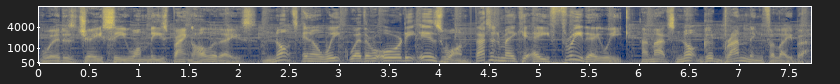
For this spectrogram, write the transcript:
Where does JC want these bank holidays? Not in a week where there already is one. That'd make it a three day week, and that's not good branding for Labour.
